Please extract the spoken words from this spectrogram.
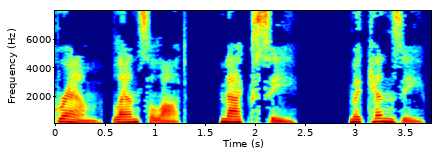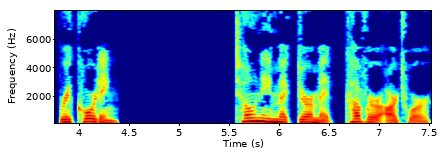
Graham, Lancelot, Maxie, Mackenzie, recording. Tony McDermott, cover artwork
